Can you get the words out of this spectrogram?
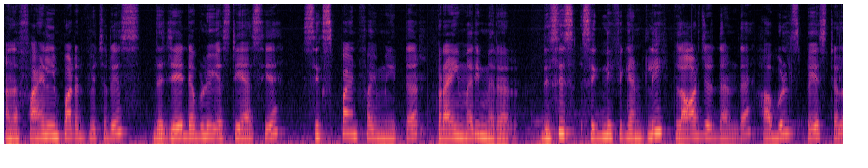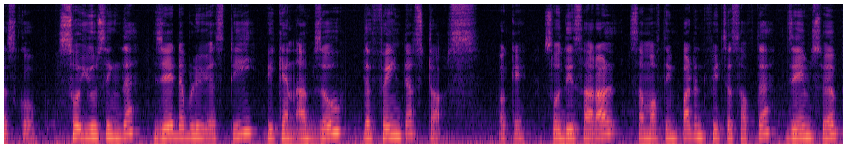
And the final important feature is the JWST has a 6.5 meter primary mirror. This is significantly larger than the Hubble Space Telescope. So using the JWST, we can observe the fainter stars. Okay, so these are all some of the important features of the James Webb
